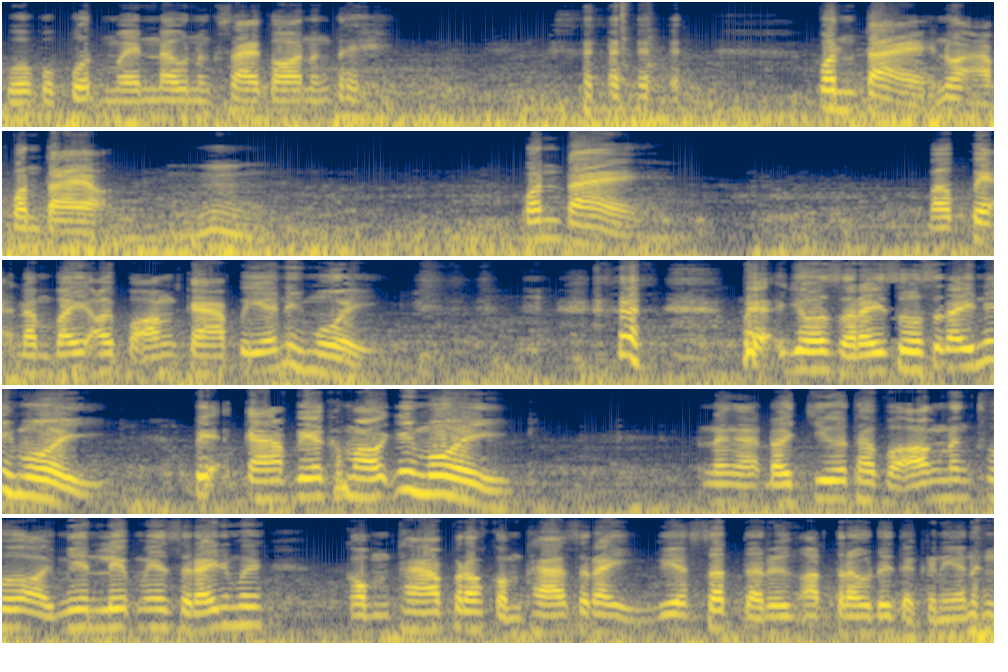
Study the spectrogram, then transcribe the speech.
ព្រោះពុទ្ធមិននៅនឹងខ្សែកហ្នឹងទេប៉ុន្តែនោះអាប៉ុន្តែ ប៉ុន្តែបើពាក់ដើម្បីឲ្យព្រះអង្គការពារនេះមួយពាក់យកសរីសួស្តីនេះមួយពាក់ការពារខ្មោចនេះមួយនឹងដល់ជឿថាព្រះអង្គនឹងធ្វើឲ្យមានលៀបមានសេរីនេះមួយកុំថាប្រុសកុំថាស្រីវាសិតតែរឿងអត់ត្រូវដូចតែគ្នានឹង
